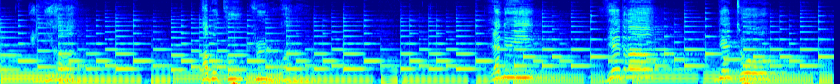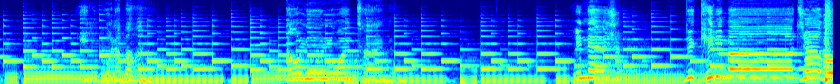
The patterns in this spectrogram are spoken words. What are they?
il n'ira pas beaucoup plus loin. La nuit viendra bientôt. Il voit là-bas, dans le lointain, les neiges du Kilimandjaro.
